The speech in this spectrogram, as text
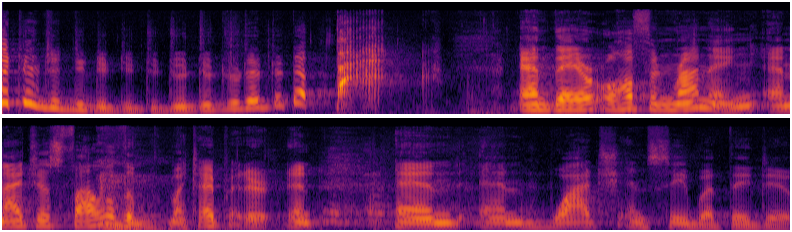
And they're off and running, and I just follow them with my typewriter and, and, and watch and see what they do.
